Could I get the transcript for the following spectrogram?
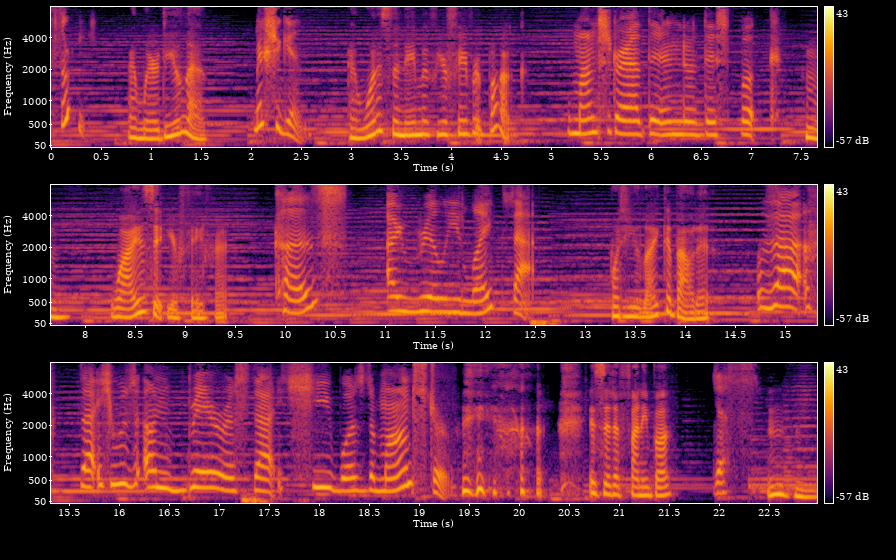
Three. And where do you live? Michigan. And what is the name of your favorite book? The monster at the end of this book. Hmm. Why is it your favorite? Because I really like that. What do you like about it? That that he was embarrassed that he was the monster. is it a funny book? Yes. Mm-hmm.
